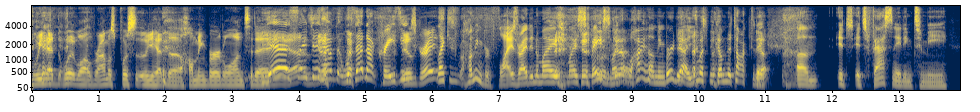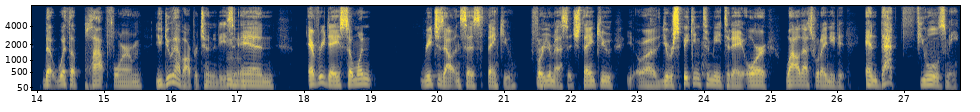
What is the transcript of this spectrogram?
We had the well, Ramos posted. We had the hummingbird one today. Yes, Yeah, I did good. have that. Was that not crazy? It was great. like his hummingbird flies right into my my space. I'm like, oh, hi, hummingbird. Yeah, you must be coming to talk today. Um, it's it's fascinating to me that with a platform, you do have opportunities, Mhm. and every day someone reaches out and says, "Thank you for your message. Thank you. Uh, you were speaking to me today," or "Wow, that's what I needed," and that fuels me.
